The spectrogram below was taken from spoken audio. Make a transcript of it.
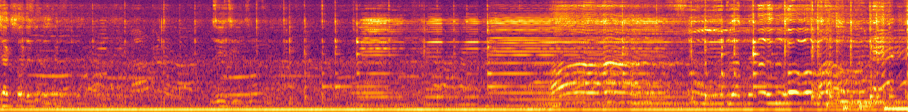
शेख सदे जी जी हाँ, सूरत को हमने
